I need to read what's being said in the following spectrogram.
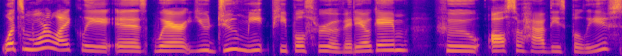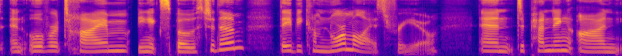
What's more likely is where you do meet people through a video game who also have these beliefs, and over time, being exposed to them, they become normalized for you. And depending on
